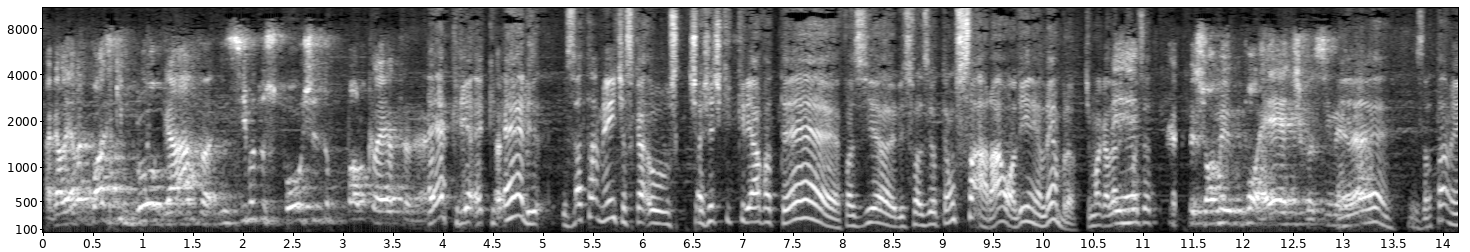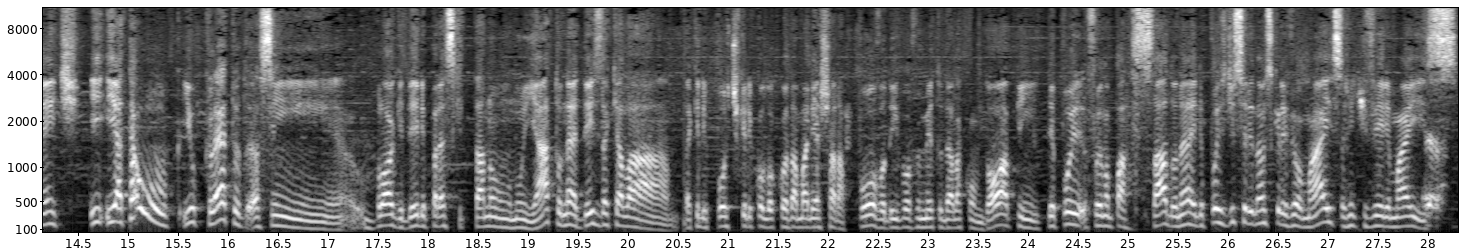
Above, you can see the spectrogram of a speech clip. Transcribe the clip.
A galera quase que blogava em cima dos posts do Paulo Cletra, né? É, cria, é, é exatamente. As, os, tinha gente que criava até, fazia, eles faziam até um sarau ali, né? Lembra? Tinha uma galera é, que fazia. Pessoal meio poético, assim, né? É, exatamente. E, e até o, e o Cleto, assim, o blog dele parece que tá no, no hiato, né? Desde aquela, daquele post que ele colocou da Maria Sharapova, do envolvimento dela com doping. Depois, foi no passado, né? E depois disso ele não escreveu mais, a gente vê ele mais,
